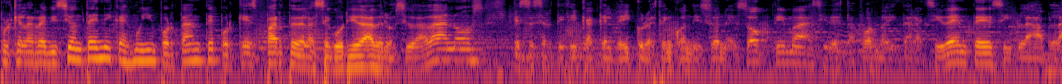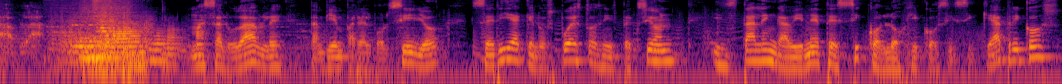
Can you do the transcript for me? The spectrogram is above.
porque la revisión técnica es muy importante porque es parte de la seguridad de los ciudadanos, que se certifica que el vehículo está en condiciones óptimas y de esta forma evitar accidentes y bla bla bla. Más saludable, también para el bolsillo, sería que los puestos de inspección instalen gabinetes psicológicos y psiquiátricos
